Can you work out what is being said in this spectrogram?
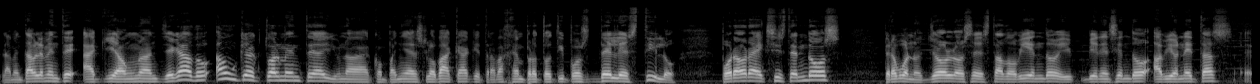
Lamentablemente aquí aún no han llegado, aunque actualmente hay una compañía eslovaca que trabaja en prototipos del estilo. Por ahora existen dos, pero bueno, yo los he estado viendo y vienen siendo avionetas, eh,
